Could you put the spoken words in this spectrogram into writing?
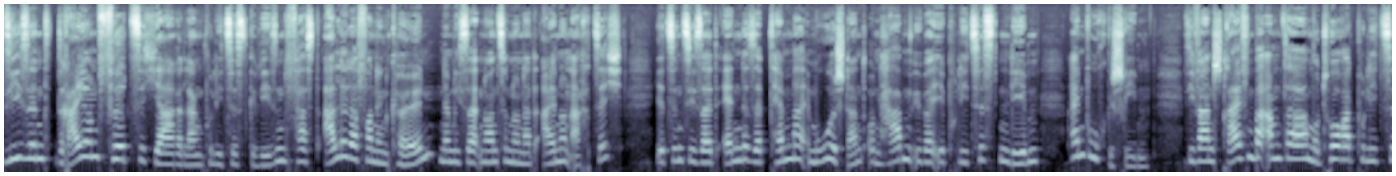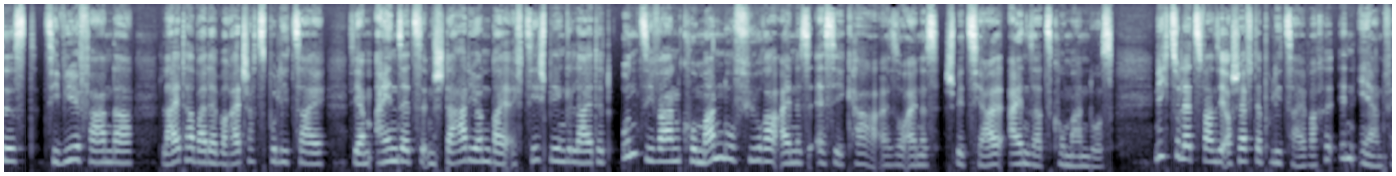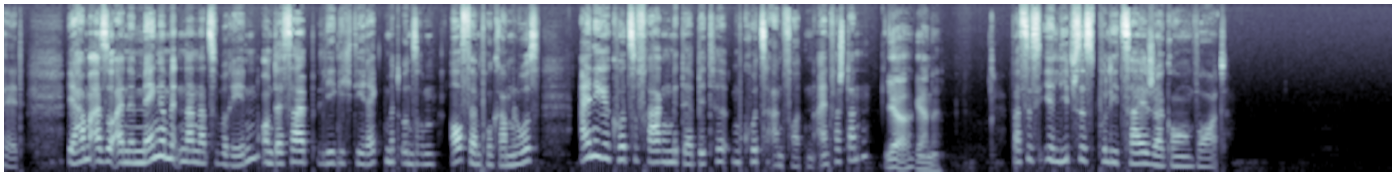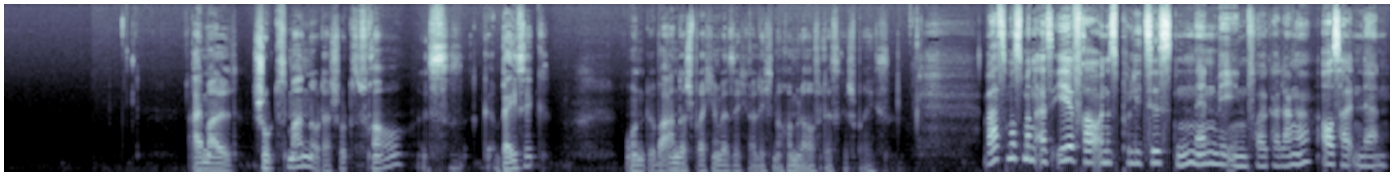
Sie sind 43 Jahre lang Polizist gewesen, fast alle davon in Köln, nämlich seit 1981. Jetzt sind Sie seit Ende September im Ruhestand und haben über Ihr Polizistenleben ein Buch geschrieben. Sie waren Streifenbeamter, Motorradpolizist, Zivilfahnder, Leiter bei der Bereitschaftspolizei. Sie haben Einsätze im Stadion bei FC-Spielen geleitet und Sie waren Kommandoführer eines SEK, also eines Spezialeinsatzkommandos. Nicht zuletzt waren Sie auch Chef der Polizeiwache in Ehrenfeld. Wir haben also eine Menge miteinander zu zu bereden und deshalb lege ich direkt mit unserem Aufwärmprogramm los. Einige kurze Fragen mit der Bitte um kurze Antworten. Einverstanden? Ja, gerne. Was ist Ihr liebstes Polizeijargon-Wort? Einmal Schutzmann oder Schutzfrau ist basic und über andere sprechen wir sicherlich noch im Laufe des Gesprächs. Was muss man als Ehefrau eines Polizisten, nennen wir ihn Volker Lange, aushalten lernen?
